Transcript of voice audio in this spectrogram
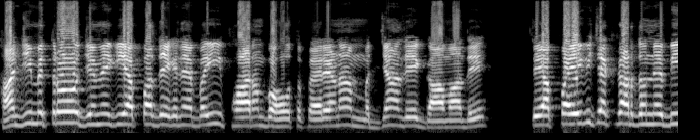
ਹਾਂਜੀ ਮਿੱਤਰੋ ਜਿਵੇਂ ਕਿ ਆਪਾਂ ਦੇਖਦੇ ਆਂ ਬਈ ਫਾਰਮ ਬਹੁਤ ਪੈ ਰਿਹਾ ਨਾ ਮੱਝਾਂ ਦੇ ਗਾਵਾਂ ਦੇ। ਤੇ ਆਪਾਂ ਇਹ ਵੀ ਚੈੱਕ ਕਰਦੇ ਹੁੰਨੇ ਵੀ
